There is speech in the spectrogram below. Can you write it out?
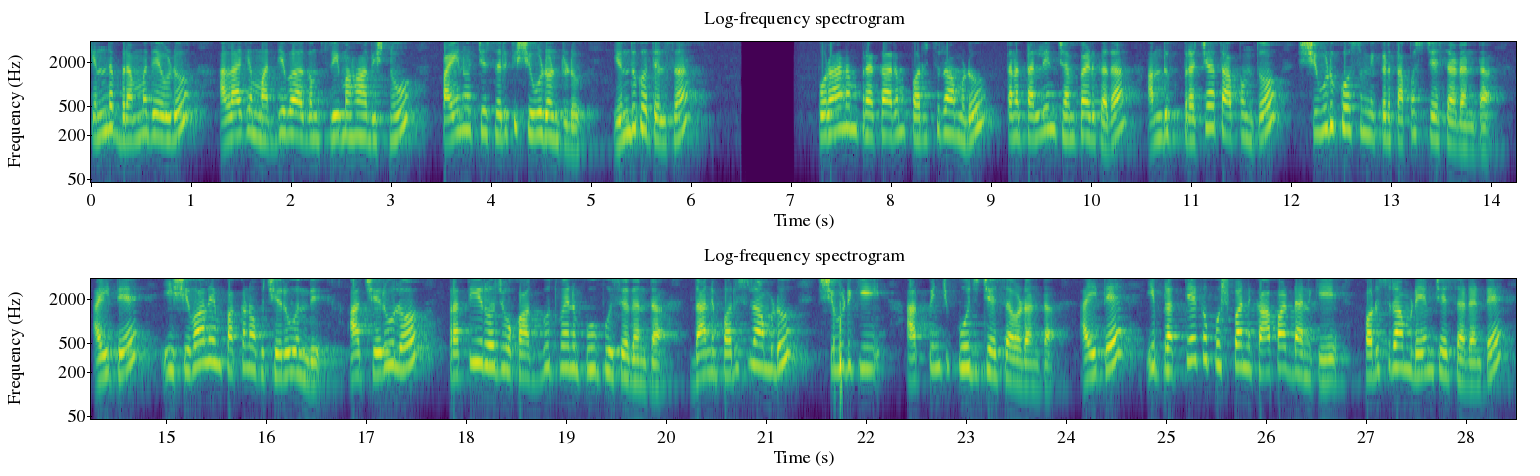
కింద బ్రహ్మదేవుడు అలాగే మధ్య భాగం శ్రీ మహావిష్ణువు పైన వచ్చేసరికి శివుడు ఉంటాడు ఎందుకో తెలుసా? పురాణం ప్రకారం పరశురాముడు తన తల్లిని చంపాడు కదా అందుకు ప్రత్యాతాపంతో శివుడు కోసం ఇక్కడ తపస్సు చేశాడంట. అయితే ఈ శివాలయం పక్కన ఒక చెరువు ఉంది. ఆ చెరువులో ప్రతిరోజు ఒక అద్భుతమైన పువ్వు పూసేదంట. దాన్ని పరశురాముడు శివుడికి అర్పించి పూజ చేసేవాడంట. అయితే ఈ ప్రత్యేక పుష్పాన్ని కాపాడడానికి పరశురాముడు ఏం చేశాడంటే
